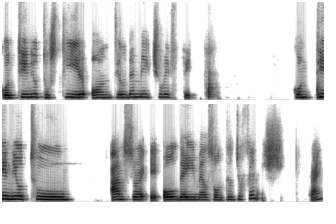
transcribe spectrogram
Continue to stir until the mixture is thick. Continue to answer all the emails until you finish, right?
